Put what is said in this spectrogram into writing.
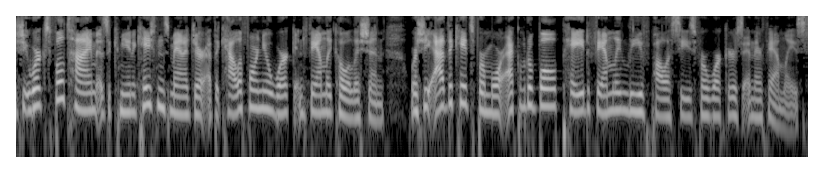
She works full time as a communications manager at the California Work and Family Coalition, where she advocates for more equitable paid family leave policies for workers and their families.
